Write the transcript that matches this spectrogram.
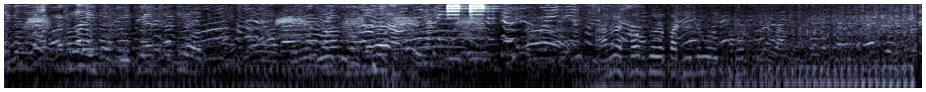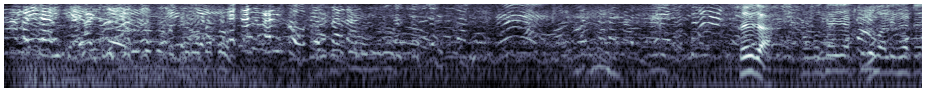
আমরা সবগুলো পাঠিয়ে দেবো সৈগা কোথায় যাচ্ছিল বালিঘাটে?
